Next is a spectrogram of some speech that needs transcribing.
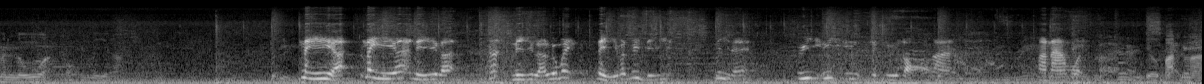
มันรู้อะมันหนีแล้วหนีเหรอะหนีเหรอะหนีเหรอฮะหนีเหรอรู้ไหมหนีมันไม่ดี นี่แหละอุ้ยอุ้ยอุ้ยสกิลสองมามานาหมดเดี๋ยวบัตมา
